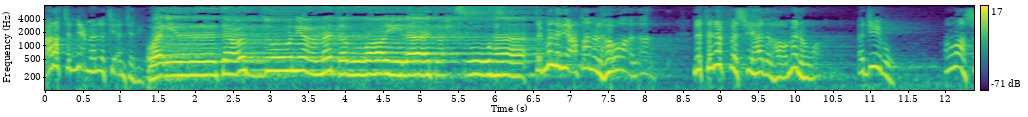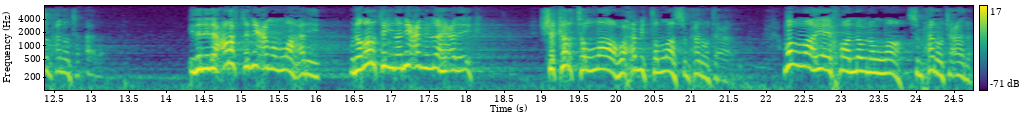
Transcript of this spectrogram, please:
عرفت النعمة التي أنت فيها. وإن تعدوا نعمة الله لا تحصوها. طيب ما الذي أعطانا الهواء الآن؟ نتنفس في هذا الهواء. من هو؟ أجيبه. الله سبحانه وتعالى. إذا إذا عرفت نعم الله عليك ونظرت إلى نعم الله عليك. شكرت الله وحمدت الله سبحانه وتعالى. والله يا إخوان لولا الله سبحانه وتعالى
